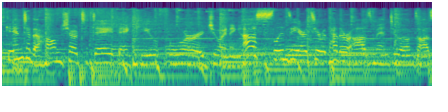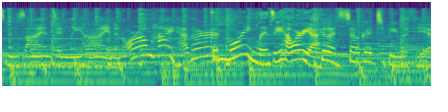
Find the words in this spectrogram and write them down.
Back into the home show today. Thank you for joining us. Lindsay Aerts here with Heather Osmond, who owns Osmond Designs in Lehi and in Orem. Hi, Heather. Good morning, Lindsay. How are you? Good. So good to be with you.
